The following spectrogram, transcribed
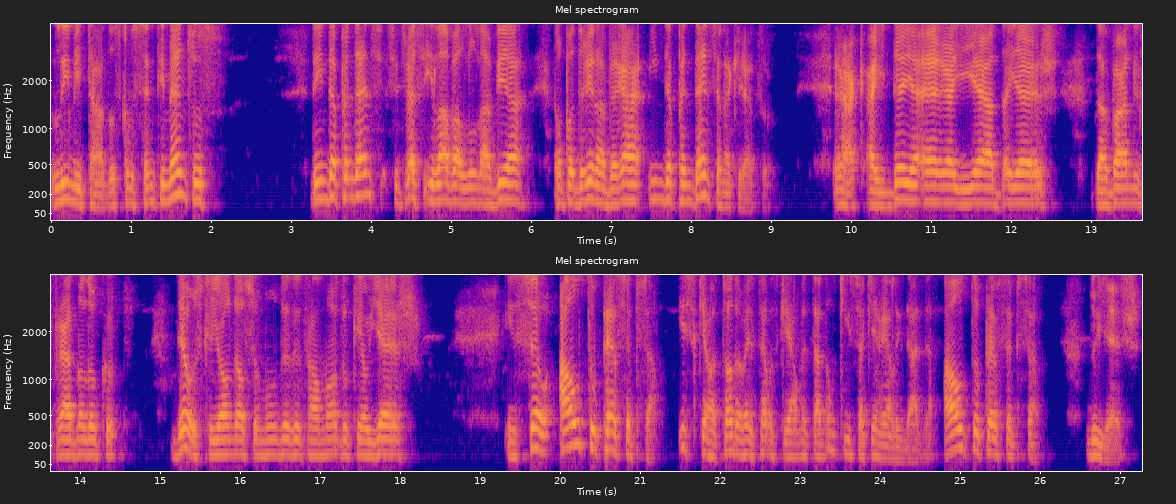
limitados com sentimentos de independência. Se tivesse e Alu, não poderia haver independência na criatura. A ideia era Yesh, Davar Nifrad Malukut. Deus criou nosso mundo de tal modo que o Yesh, em seu auto-percepção, isso que toda vez temos que aumentar, não que isso aqui é a realidade, a auto-percepção do Yesh.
